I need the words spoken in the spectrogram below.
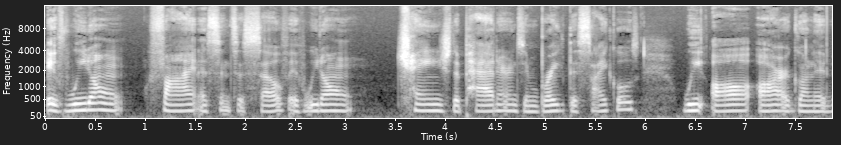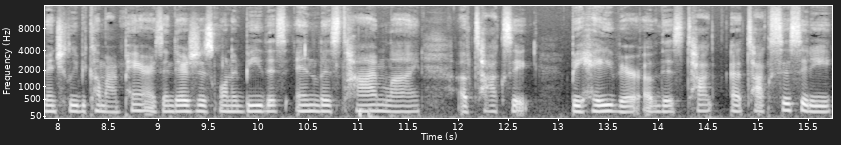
if we don't find a sense of self, if we don't change the patterns and break the cycles, we all are going to eventually become our parents and there's just going to be this endless timeline of toxic behavior of this to- uh, toxicity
